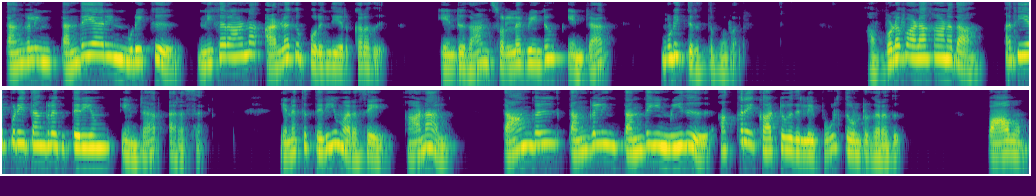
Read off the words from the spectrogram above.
தங்களின் தந்தையாரின் முடிக்கு நிகரான அழகு பொருந்தியிருக்கிறது என்றுதான் சொல்ல வேண்டும் என்றார் முடித்திருத்துபவர். அவ்வளவு அழகானதா? அது எப்படி தங்களுக்கு தெரியும்? என்றார் அரசர். எனக்கு தெரியும் அரசே ஆனால் தாங்கள் தங்களின் தந்தையின் மீது அக்கறை காட்டுவதில்லை போல் தோன்றுகிறது. பாவம்.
